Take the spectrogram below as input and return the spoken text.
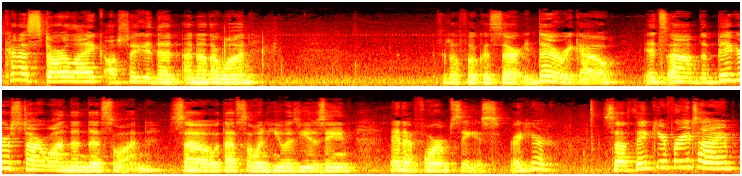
kind of star-like. I'll show you then another one. If it'll focus there. There we go. It's um, the bigger star one than this one. So that's the one he was using and it forms these right here. So thank you for your time.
